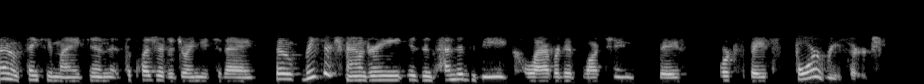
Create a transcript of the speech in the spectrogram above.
Oh, thank you, Mike, and it's a pleasure to join you today. So, Research Foundry is intended to be collaborative blockchain based workspace for research.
